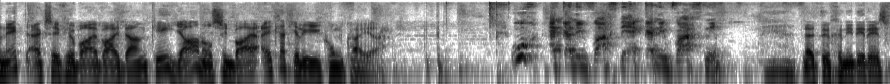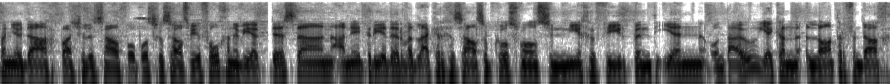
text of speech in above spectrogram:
Anet, ek sê vir jou baie baie dankie. Ja, ons sien baie uit dat julle hier kom kuier. Ooh, ek kan nie wag nie. Ek kan nie wag nie. Nou toe geniet die res van jou dag, pas jouself op. Ons gesels weer volgende week. Dis dan Anet Reder wat lekker gesels op Cosmos 94.1. Onthou, jy kan later vandag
